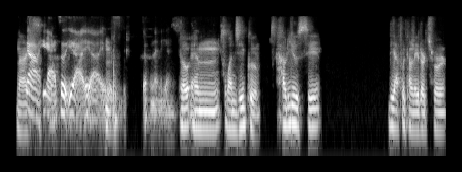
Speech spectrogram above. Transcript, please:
Nice. Yeah, yeah. So yeah, yeah, it hmm. was definitely yeah. So um Wanjiku, how do you see the African literature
